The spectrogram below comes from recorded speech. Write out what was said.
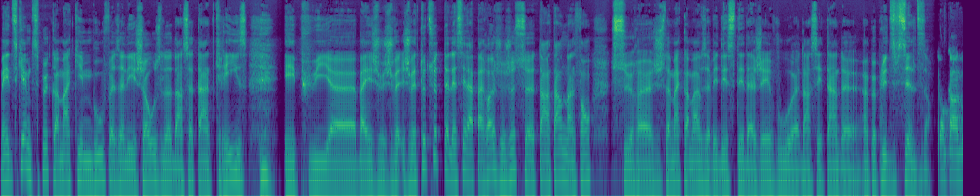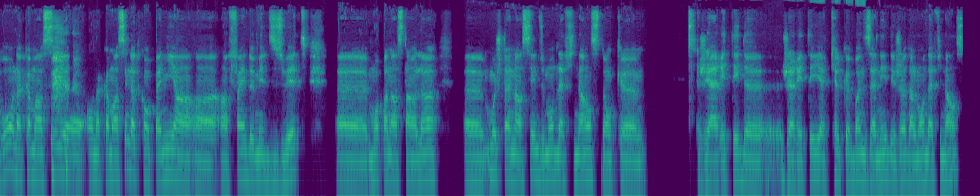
m'indiquer un petit peu comment Kimbu faisait les choses là, dans ce temps de crise. Et puis, ben, je, vais, je vais tout de suite te laisser la parole. Je veux juste t'entendre, dans le fond, sur justement comment vous avez décidé d'agir, vous, dans ces temps de, un peu plus difficiles, disons. Donc, en gros, on a commencé, on a commencé notre compagnie en, en fin 2018. moi, pendant ce temps-là, euh, moi, j'étais un ancien du monde de la finance, donc euh, j'ai arrêté de j'ai arrêté il y a quelques bonnes années déjà dans le monde de la finance.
